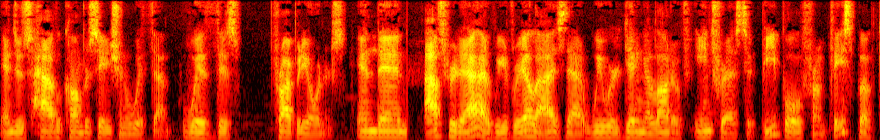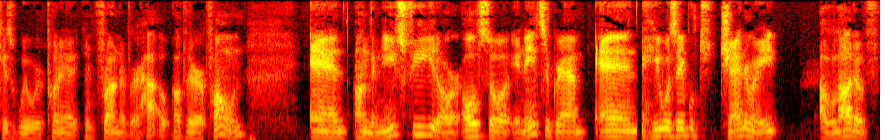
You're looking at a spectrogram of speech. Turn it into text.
and just have a conversation with them, with this property owners. And then after that, we realized that we were getting a lot of interested people from Facebook because we were putting it in front of their house, of their phone and on the news feed or also in Instagram. And he was able to generate a lot of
